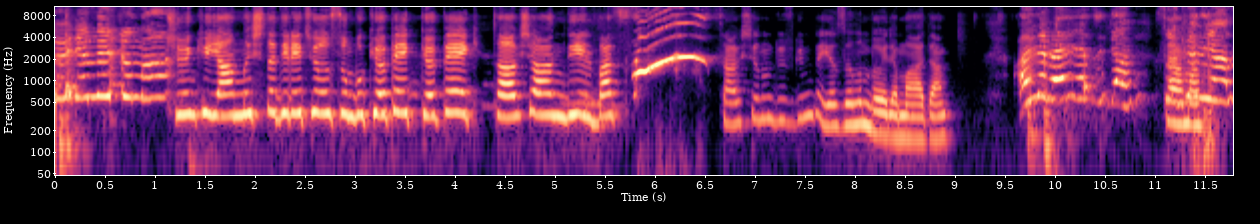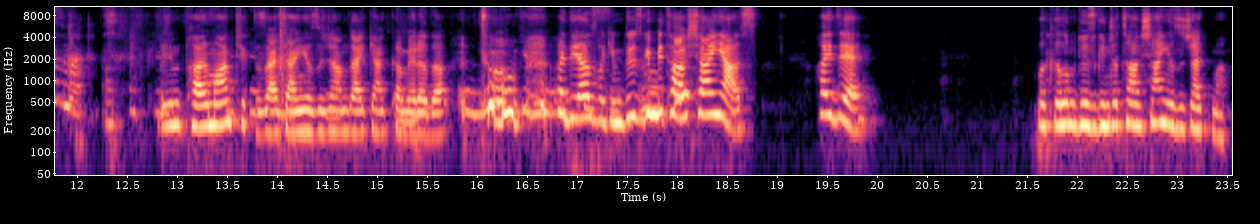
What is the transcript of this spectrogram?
söyleme şunu. Çünkü yanlışta diretiyorsun bu köpek köpek. Tavşan değil bak. Tavşanın düzgünü de yazalım böyle madem. Anne ben yazacağım. Tamam. Yazma. Benim parmağım çıktı zaten yazacağım derken kamerada. tamam. Hadi yaz bakayım. Düzgün bir tavşan yaz. Hadi. Bakalım düzgünce tavşan yazacak mı?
